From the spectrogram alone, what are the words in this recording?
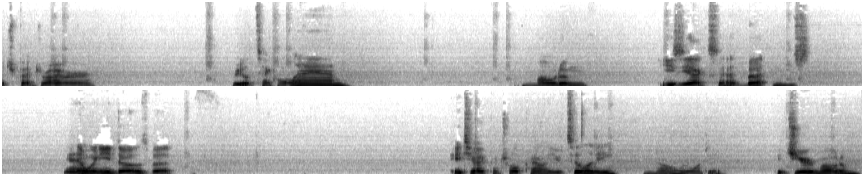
touchpad driver, Realtek LAN, modem, easy access buttons. Yeah, we need those, but ATI control panel utility. No, we want a Agere modem.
